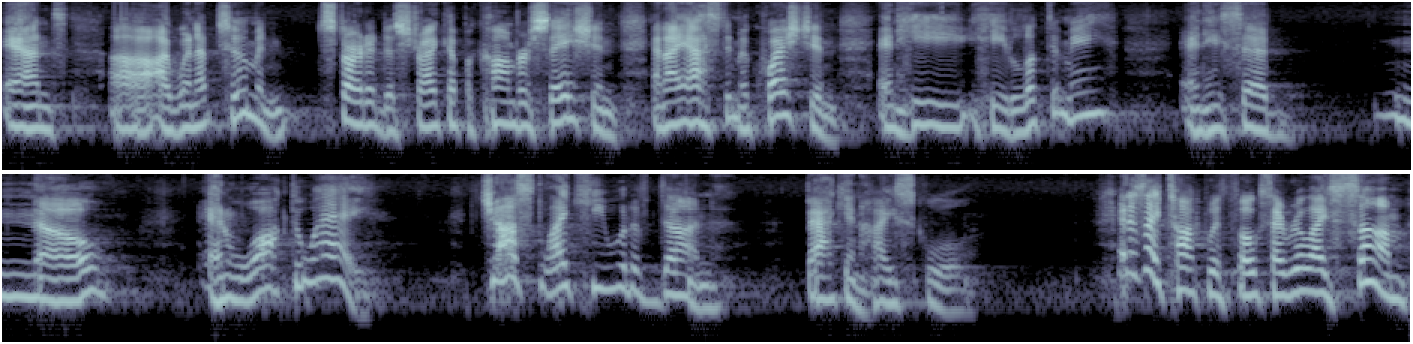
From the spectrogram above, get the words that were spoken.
And uh, I went up to him and started to strike up a conversation. And I asked him a question. And he, he looked at me and he said, No, and walked away just like he would have done back in high school. And as I talked with folks, I realized some,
